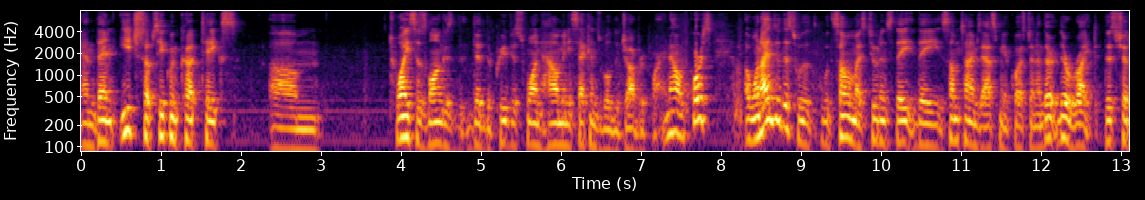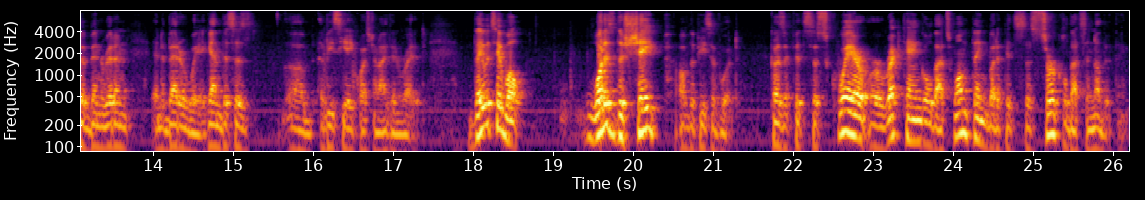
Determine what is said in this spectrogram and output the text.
and then each subsequent cut takes um, twice as long as did the previous one, how many seconds will the job require? Now, of course, uh, when I do this with, with some of my students, they, they sometimes ask me a question, and they're, they're right. This should have been written in a better way. Again, this is uh, a BCA question. I didn't write it. They would say, well, what is the shape of the piece of wood? Because if it's a square or a rectangle, that's one thing, but if it's a circle, that's another thing.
